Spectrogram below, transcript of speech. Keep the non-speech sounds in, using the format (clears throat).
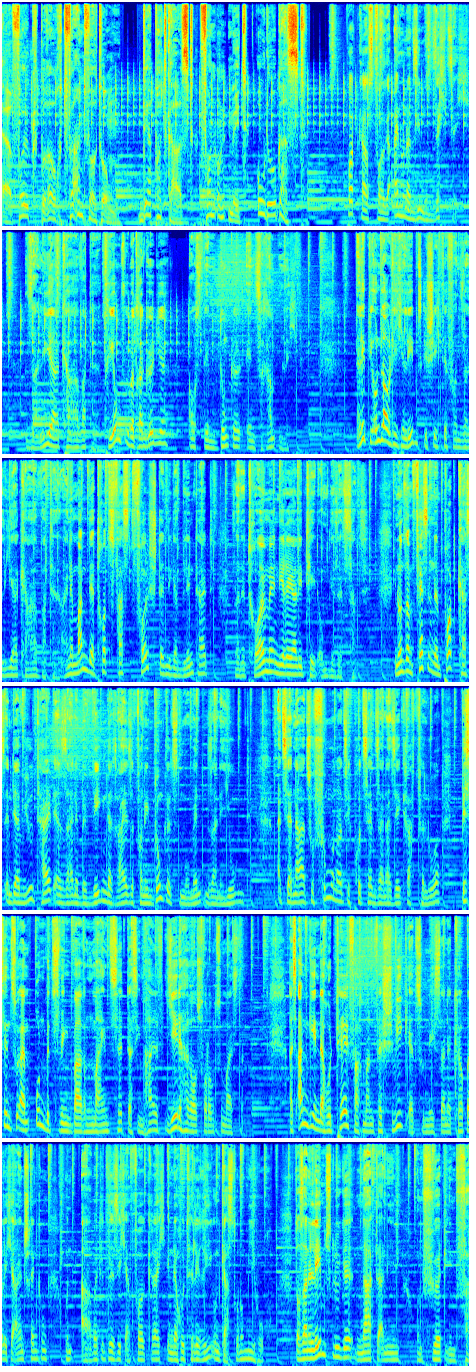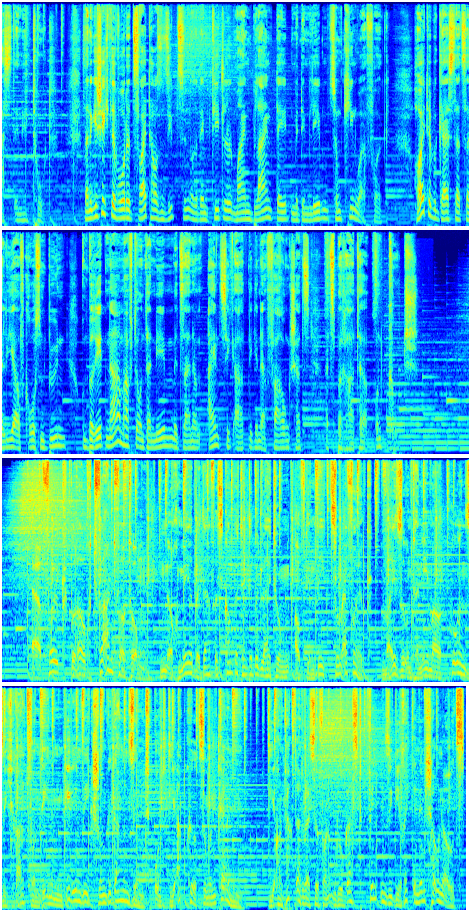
Erfolg braucht Verantwortung. Der Podcast von und mit Udo Gast. Podcast Folge 167. Salia Karawatte. Triumph über Tragödie aus dem Dunkel ins Rampenlicht. Erlebt die unglaubliche Lebensgeschichte von Salia Karawatte, einem Mann, der trotz fast vollständiger Blindheit seine Träume in die Realität umgesetzt hat. In unserem fesselnden Podcast-Interview teilt er seine bewegende Reise von den dunkelsten Momenten seiner Jugend, als er nahezu 95 Prozent seiner Sehkraft verlor, bis hin zu einem unbezwingbaren Mindset, das ihm half, jede Herausforderung zu meistern. Als angehender Hotelfachmann verschwieg er zunächst seine körperliche Einschränkung und arbeitete sich erfolgreich in der Hotellerie und Gastronomie hoch. Doch seine Lebenslüge nagte an ihm und führte ihn fast in den Tod. Seine Geschichte wurde 2017 unter dem Titel Mein Blind Date mit dem Leben zum Kinoerfolg. Heute begeistert Salia auf großen Bühnen und berät namhafte Unternehmen mit seinem einzigartigen Erfahrungsschatz als Berater und Coach. Erfolg braucht Verantwortung. Noch mehr bedarf es kompetente Begleitung auf dem Weg zum Erfolg. Weise Unternehmer holen sich Rat von denen, die den Weg schon gegangen sind und die Abkürzungen kennen. Die Kontaktadresse von Udo Gast finden Sie direkt in den Show Notes.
